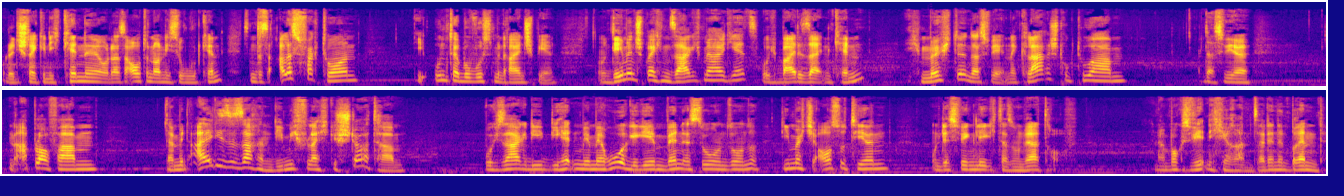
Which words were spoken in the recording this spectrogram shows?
oder die Strecke nicht kenne oder das Auto noch nicht so gut kenne, sind das alles Faktoren, die unterbewusst mit reinspielen. Und dementsprechend sage ich mir halt jetzt, wo ich beide Seiten kenne, ich möchte, dass wir eine klare Struktur haben, dass wir einen Ablauf haben, damit all diese Sachen, die mich vielleicht gestört haben, wo ich sage, die, die hätten mir mehr Ruhe gegeben, wenn es so und so und so, die möchte ich aussortieren und deswegen lege ich da so einen Wert drauf. In der Box wird nicht gerannt, sei denn es brennt.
